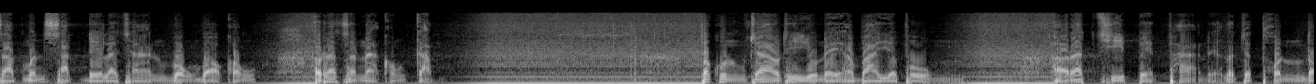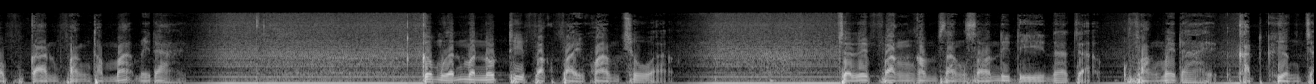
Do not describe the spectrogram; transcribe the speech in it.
สับเหมือนสัตว์เดรัจฉานบ่งบอกของลักษณะของกรรม ระคุณเจ้าที่อยู่ในอบายภูมิ รัชชีเปตพระเนี่ยก็จะทนต่อการฟังธรรมะไม่ได้ ก็เหมือนมนุษย์ที่ฝักใฝ่ความชั่ว จะได้ฟังคำสั่งสอนดีๆ น่าจะฟังไม่ได้ ขัดเคืองใจ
